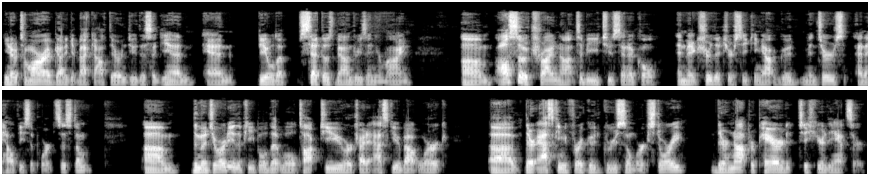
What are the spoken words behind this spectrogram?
you know tomorrow i've got to get back out there and do this again and be able to set those boundaries in your mind um, also try not to be too cynical and make sure that you're seeking out good mentors and a healthy support system. Um, the majority of the people that will talk to you or try to ask you about work, uh, they're asking for a good gruesome work story. They're not prepared to hear the answer.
